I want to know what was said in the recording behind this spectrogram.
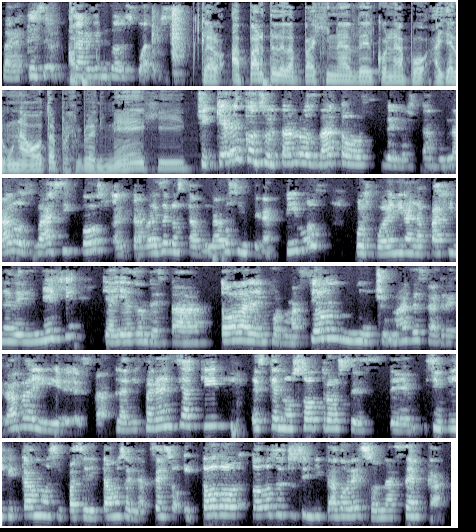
para que se ah. carguen todos los cuadros. Claro, aparte de la página del CONAPO, ¿hay alguna otra? Por ejemplo, el INEGI. Si quieren consultar los datos de los tabulados básicos a través de los tabulados interactivos, pues pueden ir a la página del INEGI, que ahí es donde está toda la información, mucho más desagregada y está. la diferencia aquí es que nosotros este, simplificamos y facilitamos el acceso y todo, todos estos indicadores son acerca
